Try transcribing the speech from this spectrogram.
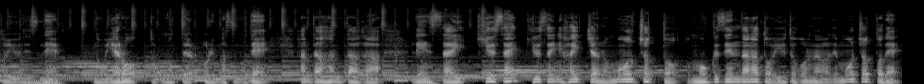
というですね、のをやろうと思っておりますので、ハンターハンターが連載、救済？救済に入っちゃうのもうちょっと目前だなというところなので、もうちょっとで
